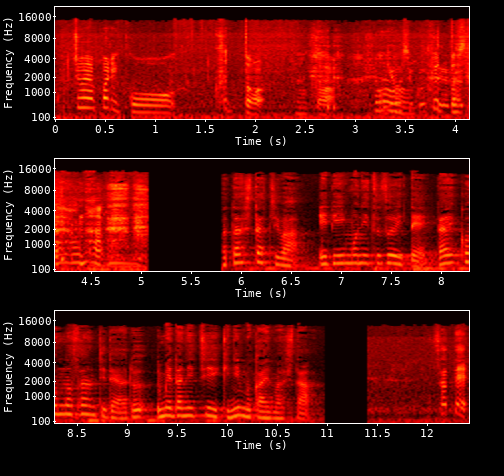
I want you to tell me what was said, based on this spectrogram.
こっちはやっぱりこうクッとなんか凝 うんク縮してるッとしたような。私たちはエビ芋に続いて大根の産地である梅谷地域に向かいました。さて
